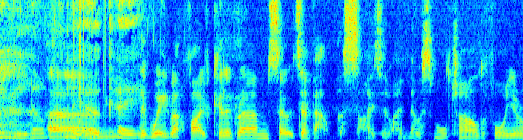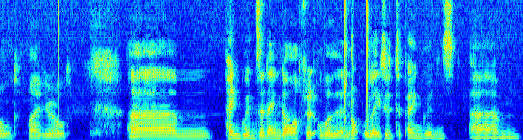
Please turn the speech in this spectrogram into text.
Lovely. okay. It weighed about five kilograms, so it's about the size of I know a small child, a four-year-old, five-year-old. Um, penguins are named after it, although they're not related to penguins. Um,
